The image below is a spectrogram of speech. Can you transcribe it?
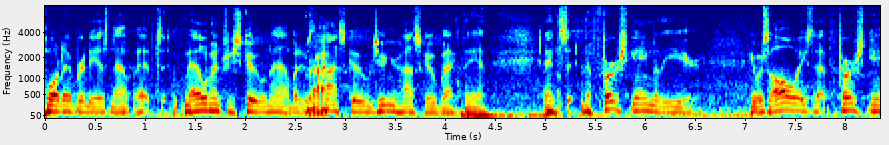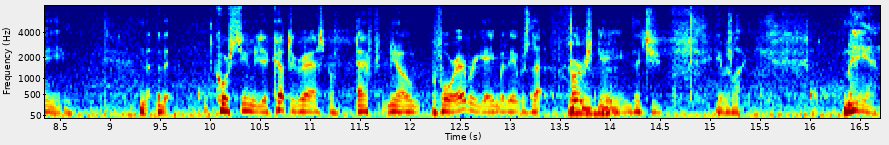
whatever it is now. It's elementary school now, but it was Right. high school, junior high school back then. And the first game of the year, it was always that first game. Of course, you know you cut the grass after you know before every game, but it was that 1st Mm-hmm. game that you. It was like, man,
